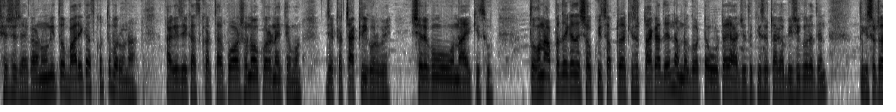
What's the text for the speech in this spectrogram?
শেষে যায়। কারণ উনি তো বাড়ি কাজ করতে পারব না। আগে যে কাজ করে, তার পড়াশোনাও করে নাই তেমন, যে একটা চাকরি করবে, সেরকমও নাই কিছু। তখন আপনাদের কাছে সব কিছু আপনারা কিছু টাকা দেন, আমরা ঘরটা উঠাই, আর যদি কিছু টাকা বেশি করে দেন, তো কিছুটা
